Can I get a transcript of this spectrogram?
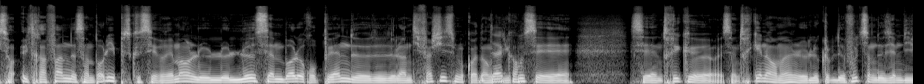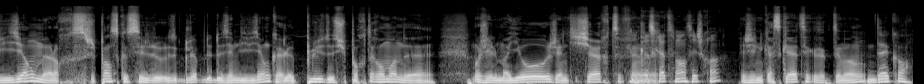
sont ultra fans de Sampaoli parce que c'est vraiment le, le- le symbole européen de, de- de l'antifascisme. Quoi. Donc du coup, c'est. C'est un truc, euh, c'est un truc énorme. hein. Le, le club de foot, c'est en deuxième division, mais alors je pense que c'est le club de deuxième division qui a le plus de supporters au monde. Euh, Moi, j'ai le maillot, j'ai un t-shirt, Une casquette, non, c'est, je crois. j'ai une casquette, exactement. D'accord.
